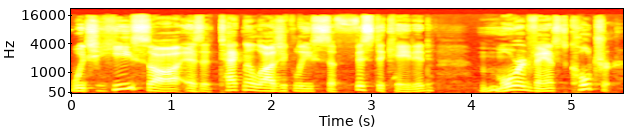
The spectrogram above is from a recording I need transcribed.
which he saw as a technologically sophisticated, more advanced culture.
